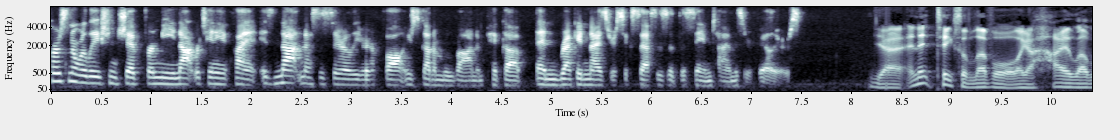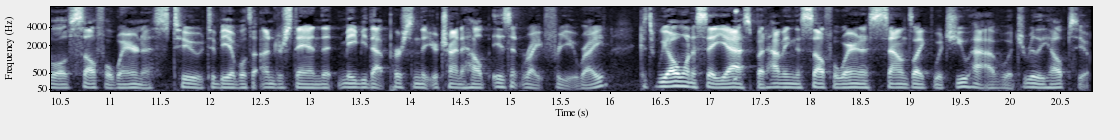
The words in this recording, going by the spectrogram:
personal relationship for me, not retaining a client, is not necessarily your fault. You just got to move on and pick up and recognize your successes at the same time as your failures. Yeah, and it takes a level, like a high level of self awareness too, to be able to understand that maybe that person that you're trying to help isn't right for you, right? Because we all want to say yes, but having the self awareness sounds like which you have, which really helps you.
